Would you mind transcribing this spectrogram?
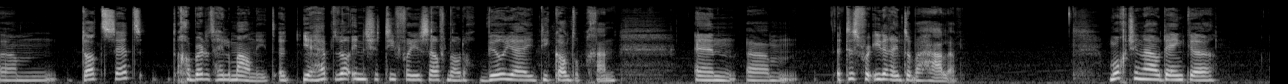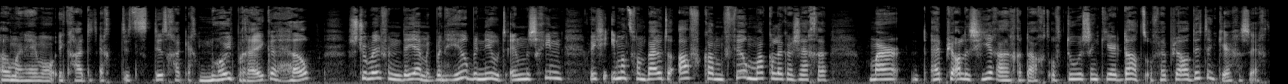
um, dat zet, gebeurt het helemaal niet. je hebt wel initiatief van jezelf nodig. Wil jij die kant op gaan? En um, het is voor iedereen te behalen. Mocht je nou denken, oh mijn hemel, ik ga dit, echt, dit, dit ga ik echt nooit bereiken, help. Stuur me even een DM, ik ben heel benieuwd. En misschien, weet je, iemand van buitenaf kan veel makkelijker zeggen... maar heb je alles hier aan gedacht? Of doe eens een keer dat? Of heb je al dit een keer gezegd?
